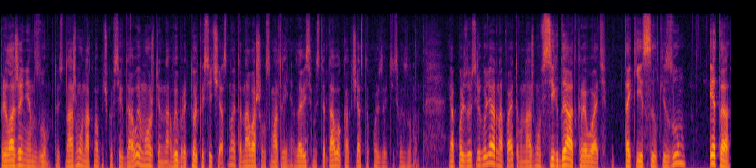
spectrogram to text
приложением Zoom. То есть нажму на кнопочку «Всегда». Вы можете выбрать только сейчас, но это на ваше усмотрение, в зависимости от того, как часто пользуетесь вы Zoom. я пользуюсь регулярно, поэтому нажму «Всегда открывать такие ссылки Zoom». Это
